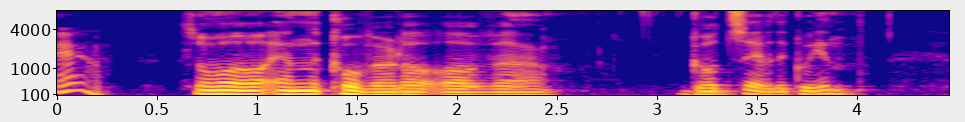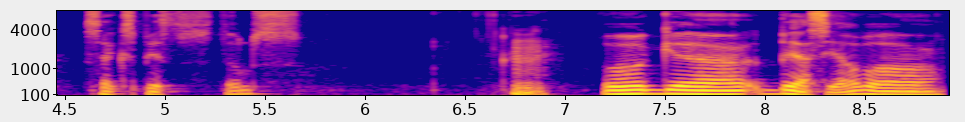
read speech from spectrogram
Ja. Som var en cover da av uh, God Save the Queen, Sex Pistols. Hmm. Og uh, B-sida var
